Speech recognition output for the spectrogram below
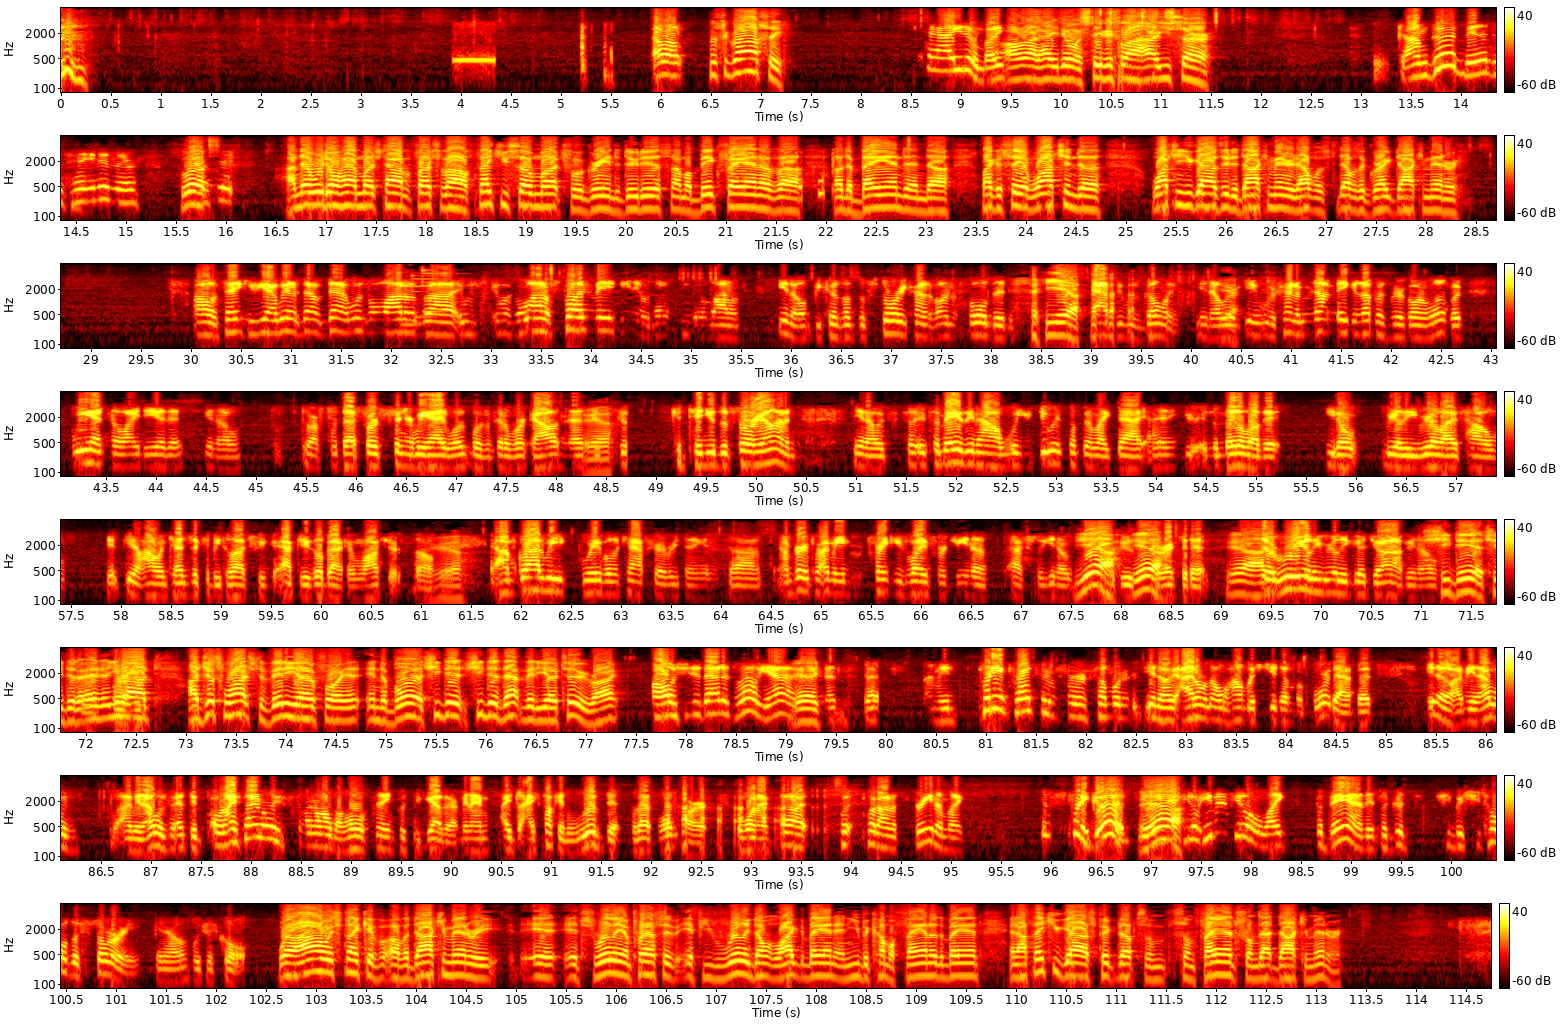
Hello. Mr. Grossi. Hey, how you doing, buddy? All right, how you doing? Stevie Fly, how are you, sir? I'm good, man. Just hanging in there. Look, I know we don't have much time, but first of all, thank you so much for agreeing to do this. I'm a big fan of uh, of the band, and uh, like I said, watching the watching you guys do the documentary, that was that was a great documentary. Oh, thank you. Yeah, we had, that that was a lot of uh, it was it was a lot of fun making. It was a lot of you know because of the story kind of unfolded yeah. as it was going. You know, Yeah. we we're, we we're kind of not making it up as we were going along, but we had no idea that you know our, that first singer we had was, wasn't going to work out, and that Yeah. it just continued the story on. And you know, it's it's amazing how when you do something like that and you're in the middle of it, you don't really realize how it, you know how intense it can be till actually after you go back and watch it. So Yeah. I'm glad we were able to capture everything, and uh, I'm very. I mean, Frankie's wife Regina actually, you know, Yeah, yeah. directed it. Yeah. Did a really, really good job. You know, She did. She did. And you know, I I just watched the video for In in the Blood. She did. She did that video too, right? oh, she did that as well. Yeah, Yeah. That's, that's, I mean, pretty impressive for someone. You know, I don't know how much she'd done before that, but you know, I mean, I was. I mean, I was at the when I finally saw the whole thing put together. I mean, I'm, I I fucking lived it, so that's one part. but when I saw it put put on a screen, I'm like, this is pretty good. Yeah. you don't- even if you don't like the band, it's a good. She but she told the story, you know, which is cool. Well, I always think of of a documentary. It, it's really impressive if you really don't like the band and you become a fan of the band. And I think you guys picked up some some fans from that documentary.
